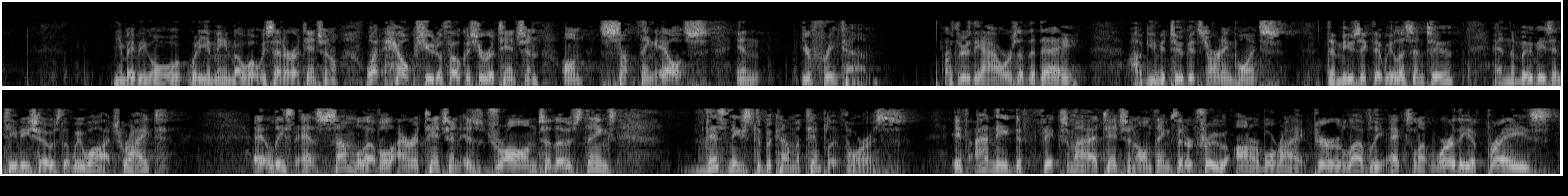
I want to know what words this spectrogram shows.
You may be going, what do you mean by what we set our attention on? What helps you to focus your attention on something else in your free time or through the hours of the day? I'll give you two good starting points. The music that we listen to and the movies and TV shows that we watch, right? At least at some level, our attention is drawn to those things. This needs to become a template for us if I need to fix my attention on things that are true, honorable, right, pure, lovely, excellent, worthy of praise,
